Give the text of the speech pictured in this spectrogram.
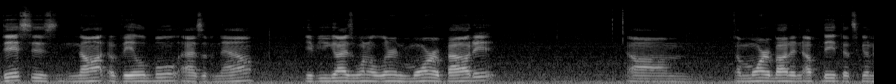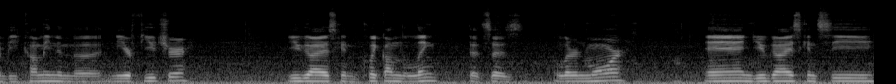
this is not available as of now. If you guys want to learn more about it, um, more about an update that's going to be coming in the near future, you guys can click on the link that says learn more and you guys can see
